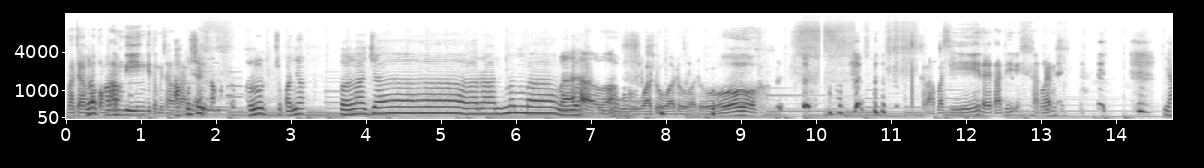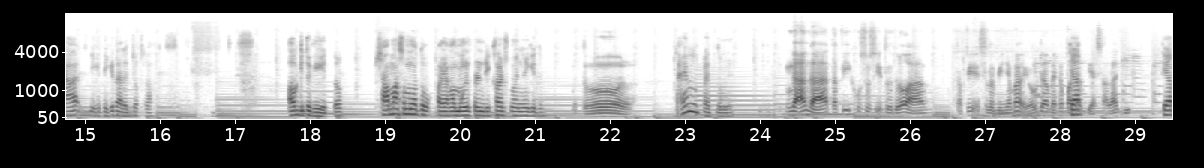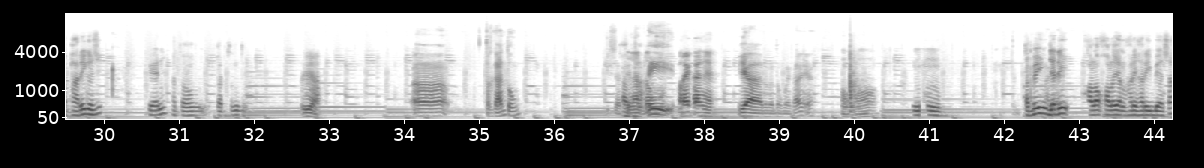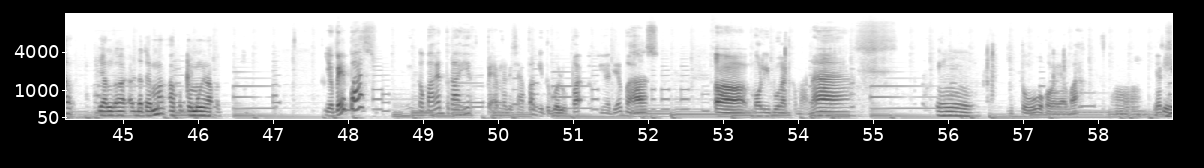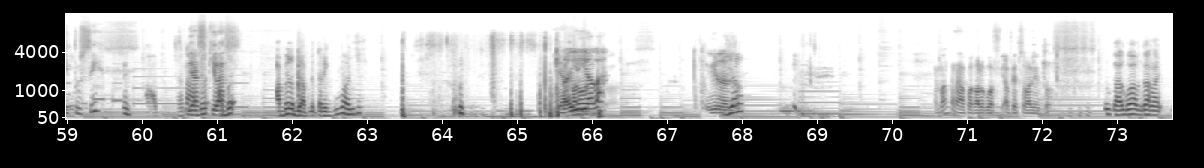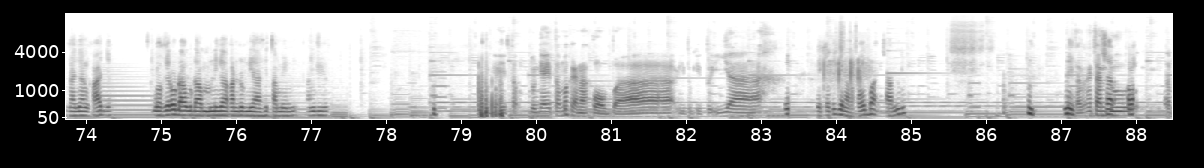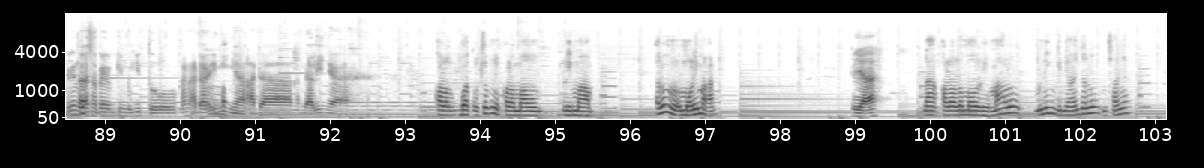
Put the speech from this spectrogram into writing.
pelajaran potong kambing gitu misalkan aku ya. sih aku dulu sukanya pelajaran membawa. Waduh, waduh, waduh, waduh. Kenapa sih dari tadi, Arlen? ya dikit-dikit ada jokes lah oh gitu-gitu sama semua tuh kayak ngomongin pendidikan semuanya gitu Betul. template dong ya Enggak, enggak, tapi khusus itu doang. Tapi selebihnya mah ya udah mereka pada Tiap- biasa lagi. tiap hari gak sih PN atau tertentu Iya, Eh tergantung. Bisa tergantung hari. mereka nya. Ya, tergantung mereka ya. Oh. Mm-mm. tapi Ada- jadi kalau kalau yang hari-hari biasa yang gak ada tema apa ngomongin apa Ya bebas. Kemarin terakhir PM dari siapa gitu, gue lupa. Ya dia bahas eh mau liburan ke mana hmm. gitu pokoknya mah. oh. Ya gitu sih. Ab- ternyata Ya Abel, sekilas. Abel, Abel lebih update dari gua anjir Ya, Lah kalau- iyalah. Gila. iya. Emang kenapa kalau gue update soal itu? enggak gua enggak nggak- nyangka aja gua kira udah udah meninggalkan dunia hitam ini anjir dunia hitam dunia hitam mah kayak narkoba gitu-gitu iya ya itu jangan narkoba candu nih tapi kan candu kalau- tapi kan nggak sampai bikin begitu kan ada ininya ada kendalinya kalau buat ucup nih kalau mau lima eh, lu mau lima kan Iya. Nah kalau lu mau lima lu mending gini aja lu misalnya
